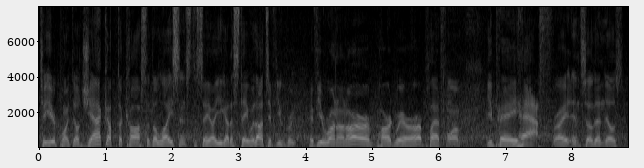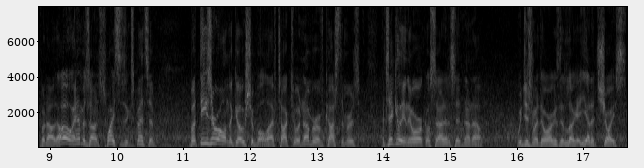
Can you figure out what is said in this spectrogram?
To your point, they'll jack up the cost of the license to say, oh, you got to stay with us. If you, if you run on our hardware or our platform, you pay half, right? And so then they'll put out, oh, Amazon's twice as expensive. But these are all negotiable. I've talked to a number of customers, particularly in the Oracle side, have said, no, no. We just went to Oracle and said, look, you got a choice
